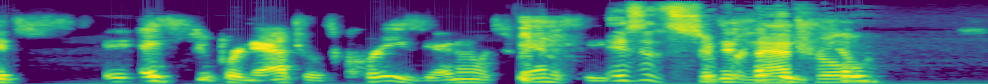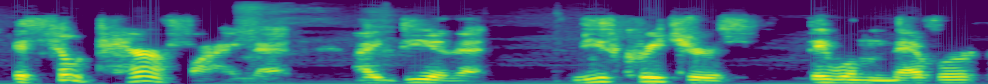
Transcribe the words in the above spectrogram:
It's it's supernatural. It's crazy. I know it's fantasy. Is it But there's something supernatural? So, it's so terrifying that idea that these creatures they will never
